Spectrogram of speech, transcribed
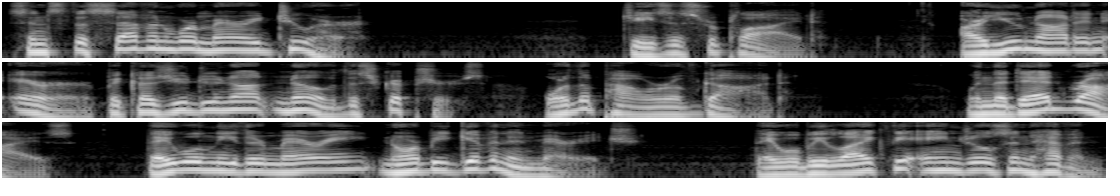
since the seven were married to her? Jesus replied, Are you not in error because you do not know the Scriptures or the power of God? When the dead rise, they will neither marry nor be given in marriage. They will be like the angels in heaven.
